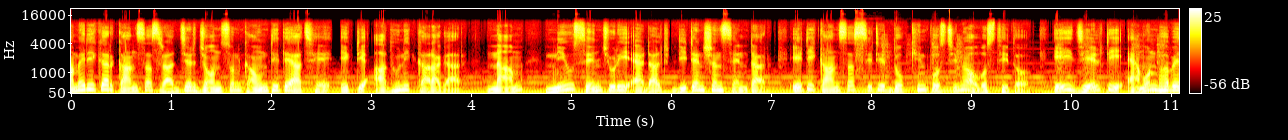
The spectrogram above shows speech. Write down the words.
আমেরিকার কানসাস রাজ্যের জনসন কাউন্টিতে আছে একটি আধুনিক কারাগার, নাম new century adult detention centre. এটি কানসাস সিটির দক্ষিণ পশ্চিমে অবস্থিত। এই জেলটি এমনভাবে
